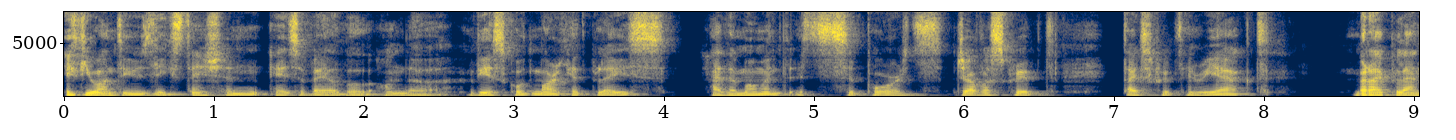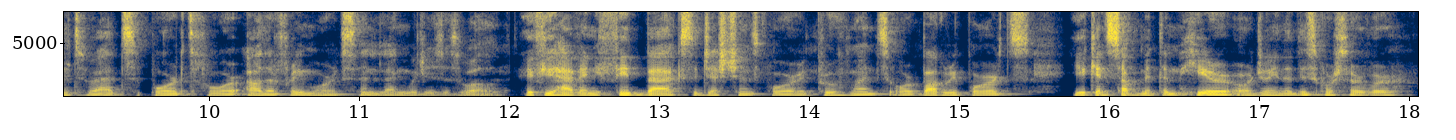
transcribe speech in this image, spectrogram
If you want to use the extension, it's available on the VS Code Marketplace at the moment, it supports JavaScript, TypeScript, and React, but I plan to add support for other frameworks and languages as well. If you have any feedback, suggestions for improvements, or bug reports, you can submit them here or join the Discord server.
